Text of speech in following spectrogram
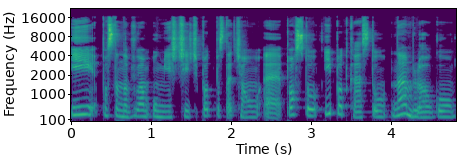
i postanowiłam umieścić pod postacią e, postu i podcastu na blogu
